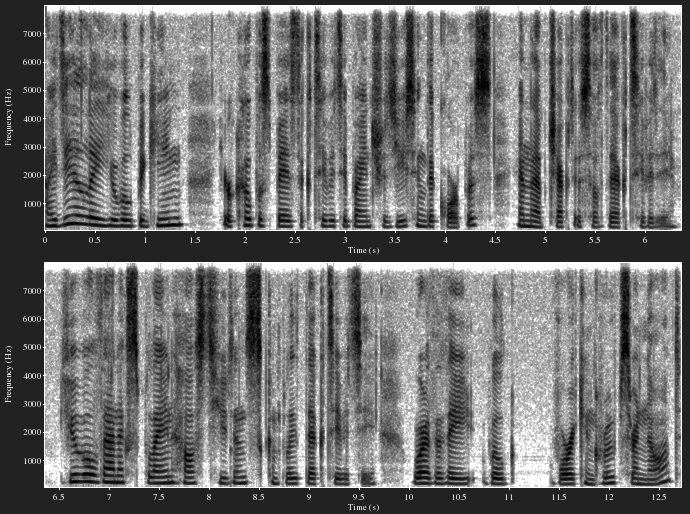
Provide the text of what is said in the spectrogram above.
Ideally, you will begin your corpus-based activity by introducing the corpus and the objectives of the activity. You will then explain how students complete the activity, whether they will work in groups or not,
